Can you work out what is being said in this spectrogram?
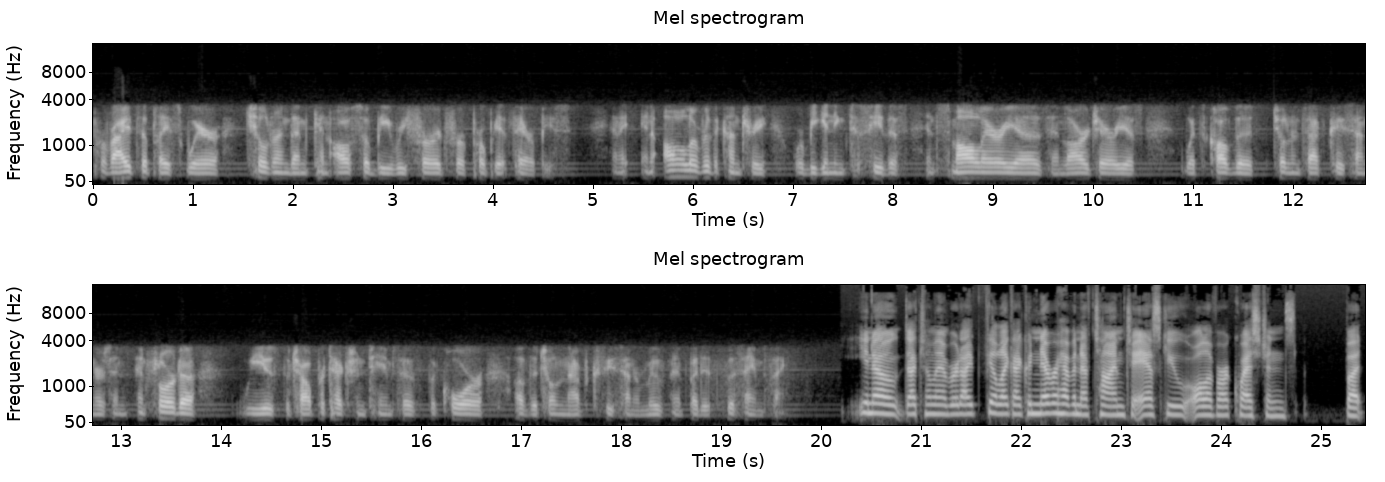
provides a place where children then can also be referred for appropriate therapies. And, and all over the country, we're beginning to see this in small areas and large areas, what's called the Children's Advocacy Centers. In, in Florida, we use the child protection teams as the core of the Children's Advocacy Center movement, but it's the same thing. You know, Dr. Lambert, I feel like I could never have enough time to ask you all of our questions but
